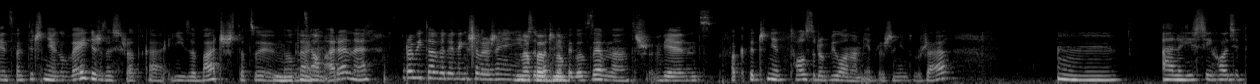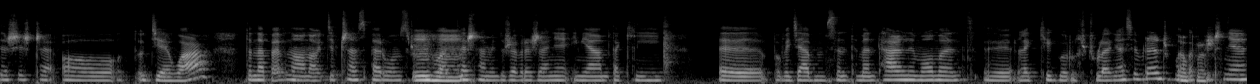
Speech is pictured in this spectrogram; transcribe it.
więc faktycznie jak wejdziesz do środka i zobaczysz to, co No tak. całą arenę, robi to o wiele większe wrażenie niż zobaczenie tego z zewnątrz, więc faktycznie to zrobiło na mnie wrażenie duże. Mm. Ale jeśli chodzi też jeszcze o, o dzieła, to na pewno no, Dziewczyna z perłą zrobiła Mhm. też na mnie duże wrażenie i miałam taki, powiedziałabym, sentymentalny moment e, lekkiego rozczulenia się wręcz, bo O, proszę. faktycznie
